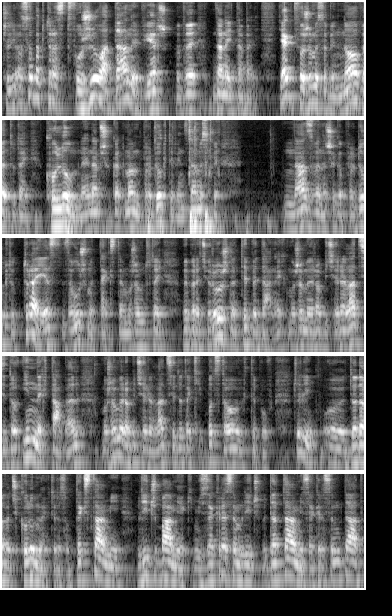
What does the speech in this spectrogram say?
czyli osobę, która stworzyła dany wiersz w danej tabeli. Jak tworzymy sobie nowe tutaj kolumny, na przykład mamy produkty, więc damy sobie nazwę naszego produktu, która jest, załóżmy tekstem, możemy tutaj wybrać różne typy danych, możemy robić relacje do innych tabel, możemy robić relacje do takich podstawowych typów, czyli dodawać kolumny, które są tekstami, liczbami, jakimś zakresem liczb, datami, zakresem dat,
